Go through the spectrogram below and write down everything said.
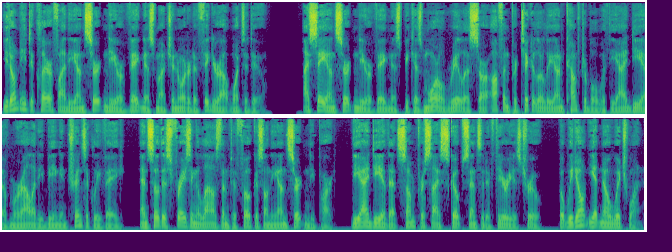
you don't need to clarify the uncertainty or vagueness much in order to figure out what to do. I say uncertainty or vagueness because moral realists are often particularly uncomfortable with the idea of morality being intrinsically vague, and so this phrasing allows them to focus on the uncertainty part, the idea that some precise scope sensitive theory is true, but we don't yet know which one.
